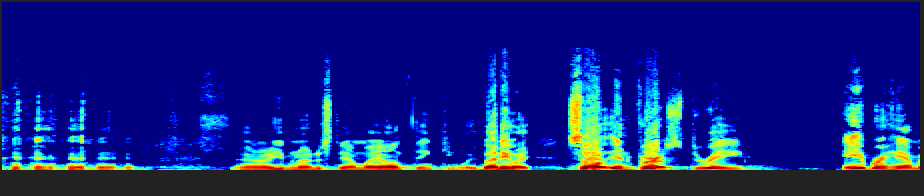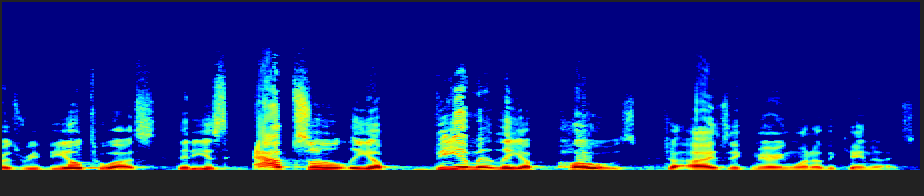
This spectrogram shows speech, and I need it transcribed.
I don't even understand my own thinking way. But anyway, so in verse 3, Abraham has revealed to us that he is absolutely, vehemently opposed to Isaac marrying one of the Canaanites.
